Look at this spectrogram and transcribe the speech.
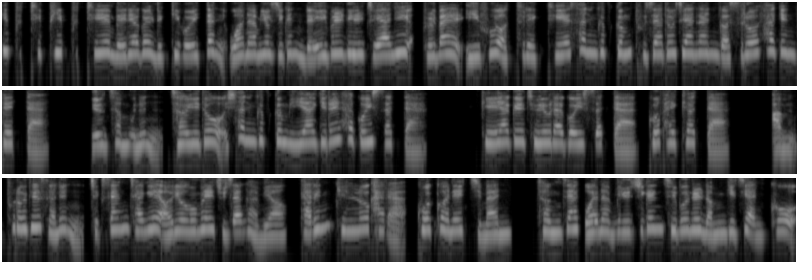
피프티 피프티의 매력을 느끼고 있던 워너뮤직은 레이블 딜 제안이 불발 이후 어트랙트의 선급금 투자도 제안한 것으로 확인됐다. 윤천무는 저희도 선급금 이야기를 하고 있었다. 계약을 조율하고 있었다. 고 밝혔다. 암 프로듀서는 직상장의 어려움을 주장하며 다른 길로 가라. 고 권했지만 정작 워너뮤직은 지분을 넘기지 않고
